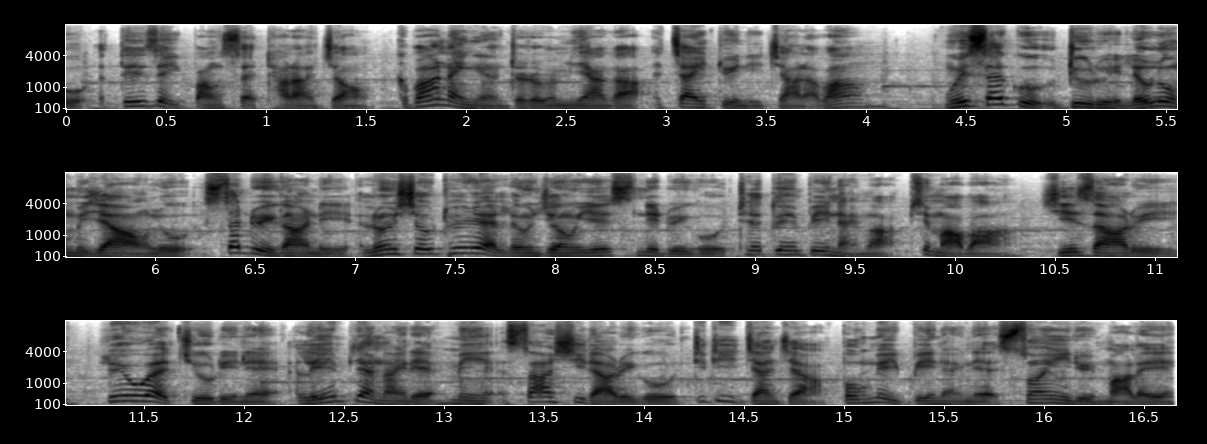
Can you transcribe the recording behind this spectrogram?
ကိုအသေးစိတ်ပေါင်းစပ်ထားတာကြောင့်ကမ္ဘာနိုင်ငံတော်တော်များများကအကြိုက်တွေ့နေကြတာပါ။ ငွေဆက်ကူအတုတွေလုံးလို့မရအောင်လို့စက်တွေကနေအလွန်ရှုပ်ထွေးတဲ့လုံခြုံရေးစနစ်တွေကိုထည့်သွင်းပေးနိုင်မှဖြစ်မှာပါရေးစားတွေလျှို့ဝှက်ကြိုးတွေနဲ့အလင်းပြန်နိုင်တဲ့မှင်အစရှိတာတွေကိုတိတိကျကျပုံနှိပ်ပေးနိုင်တဲ့စွမ်းရည်တွေမှာလည်း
